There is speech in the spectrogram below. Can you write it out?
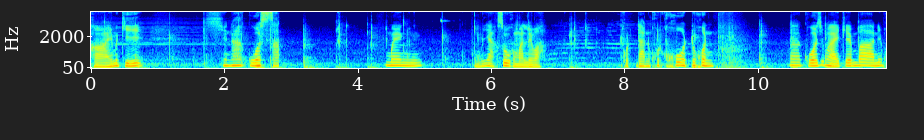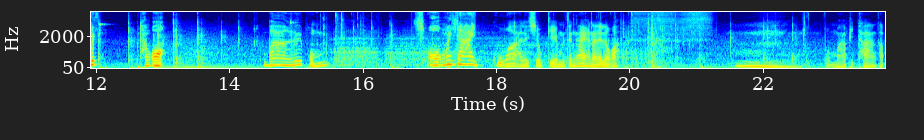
หายเมื่อกี้เชี่ยน่ากลัวสัตว์แม่งผมไม่อยากสู้กับมันเลยวะ่ะกดดันโคตรๆทุกคนน่ากลัวชิบหายเกมบ้านี่เฮ้ยทางออก บ้าเฮ้ยผมออกไม่ได้ กูว่าแล้วเชียวเกมมันจะง่ายขนาดนั้เหรอวะผมมาผิดทางครับ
